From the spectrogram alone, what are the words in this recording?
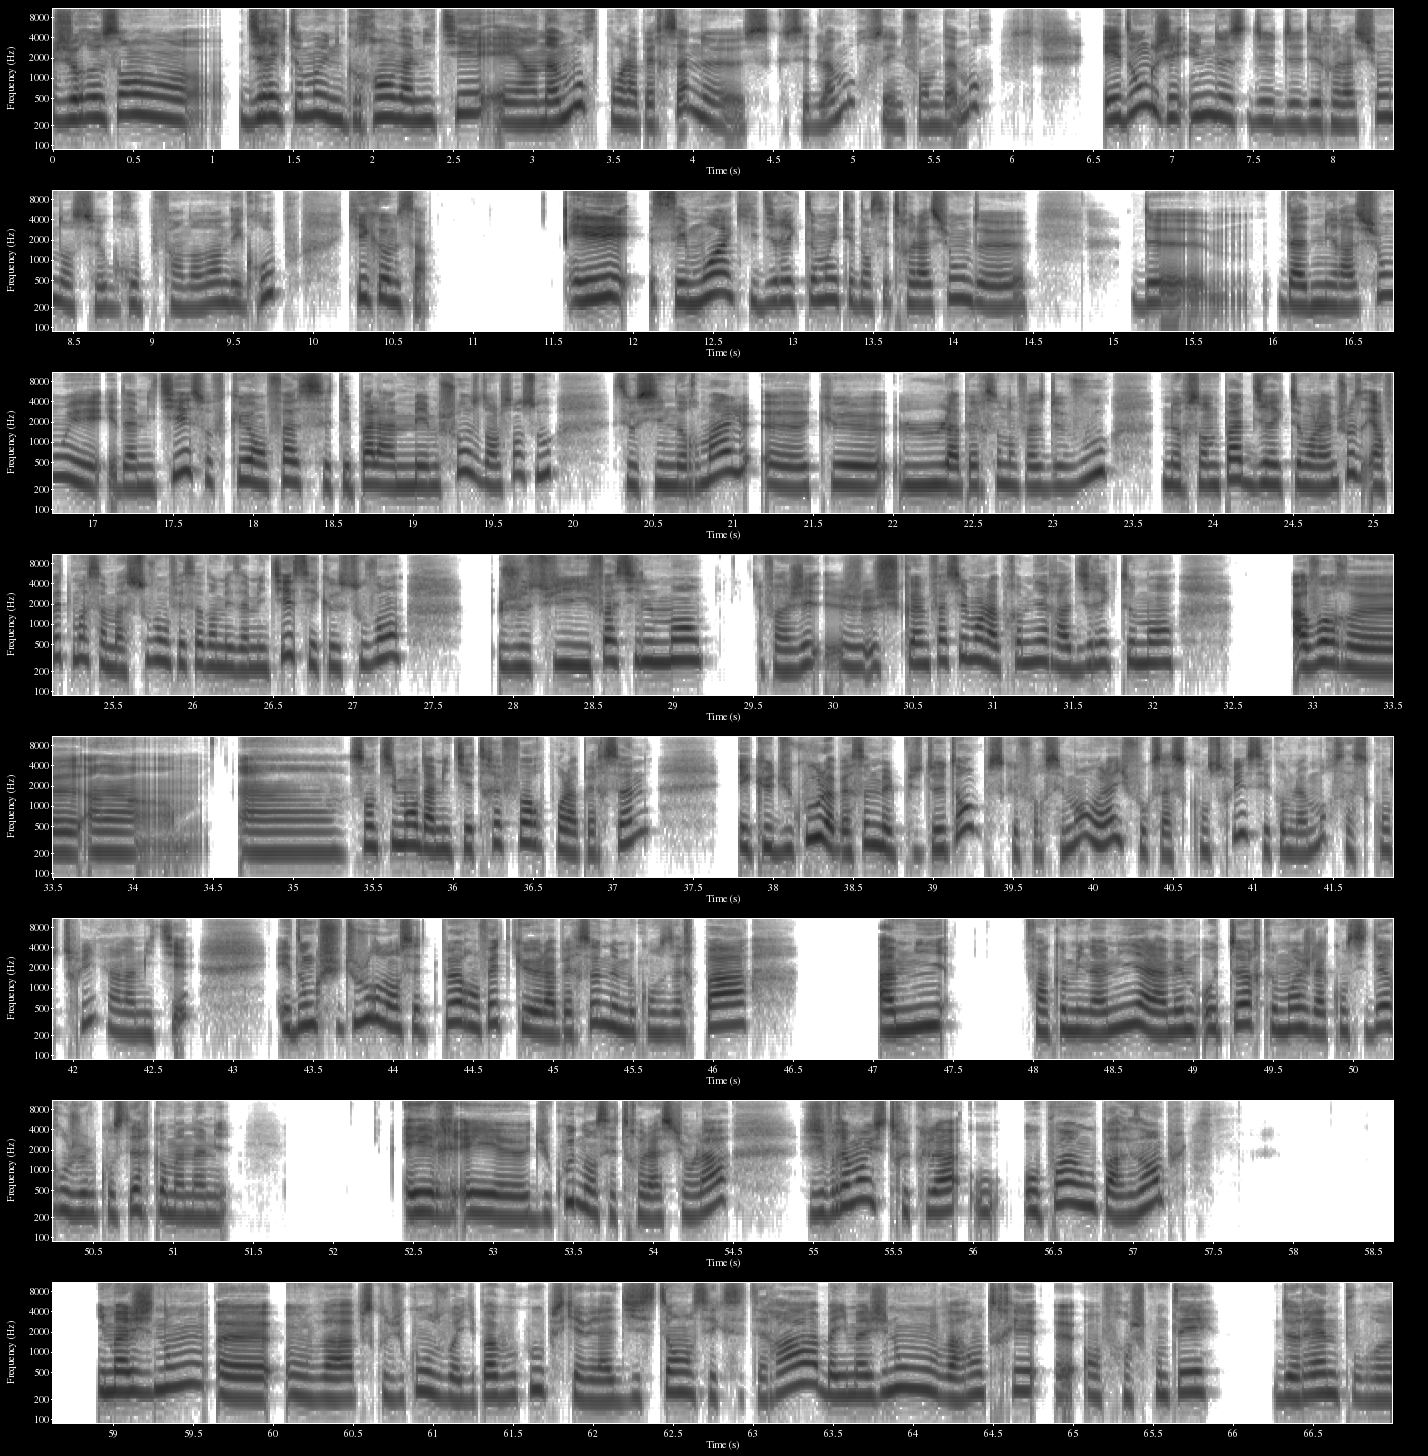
je ressens directement une grande amitié et un amour pour la personne, euh, parce que c'est de l'amour, c'est une forme d'amour. Et donc j'ai une de, des relations dans ce groupe, enfin dans un des groupes, qui est comme ça. Et c'est moi qui directement était dans cette relation de de d'admiration et, d'amitié, sauf que en face c'était pas la même chose dans le sens où c'est aussi normal euh, que la personne en face de vous ne ressente pas directement la même chose. Et en fait moi ça m'a souvent fait ça dans mes amitiés, c'est que souvent je suis facilement, enfin je suis quand même facilement la première à directement avoir euh, un, un sentiment d'amitié très fort pour la personne et que du coup la personne met le plus de temps parce que forcément voilà il faut que ça se construise c'est comme l'amour ça se construit hein, l'amitié et donc je suis toujours dans cette peur en fait que la personne ne me considère pas amie enfin comme une amie à la même hauteur que moi je la considère ou je le considère comme un ami et, et euh, du coup dans cette relation là j'ai vraiment eu ce truc là où, au point où par exemple Imaginons, euh, on va parce que du coup on se voyait pas beaucoup parce qu'il y avait la distance etc. Bah imaginons on va rentrer euh, en Franche-Comté de Rennes pour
